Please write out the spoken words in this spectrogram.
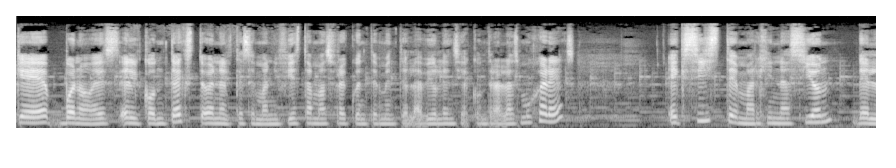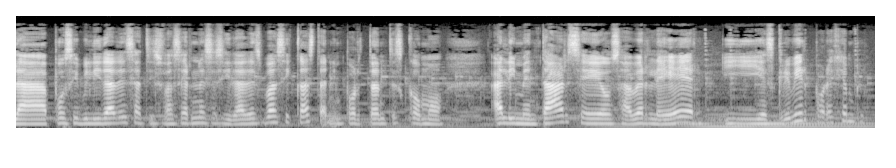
que, bueno, es el contexto en el que se manifiesta más frecuentemente la violencia contra las mujeres, existe marginación de la posibilidad de satisfacer necesidades básicas tan importantes como alimentarse o saber leer y escribir, por ejemplo.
